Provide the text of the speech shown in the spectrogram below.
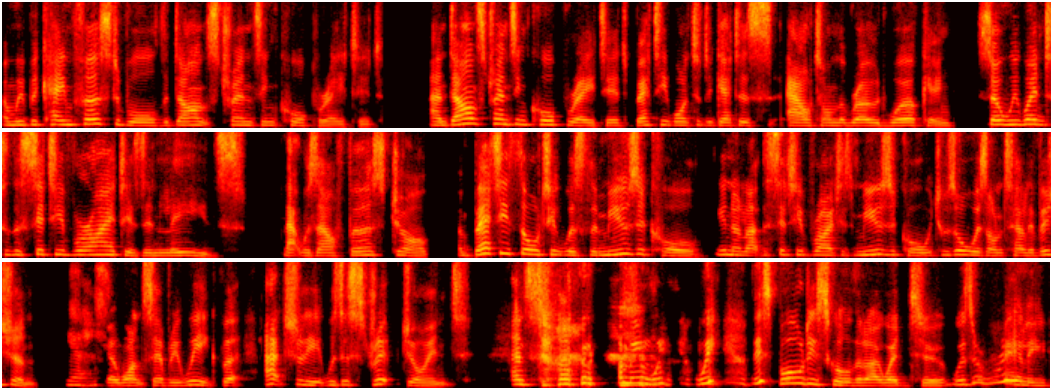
And we became, first of all, the Dance Trends Incorporated. And Dance Trends Incorporated, Betty wanted to get us out on the road working. So we went to the City Varieties in Leeds. That was our first job. And Betty thought it was the music hall, you know, like the City of Varieties music hall, which was always on television yes. You know, once every week. But actually, it was a strip joint. And so, I mean, we, we, this boarding school that I went to was a really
